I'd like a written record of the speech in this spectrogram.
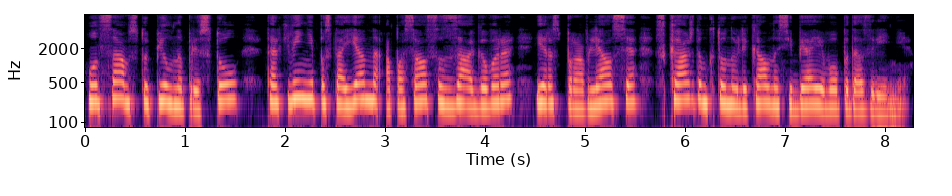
он сам вступил на престол, Тарквиний постоянно опасался заговора и расправлялся с каждым, кто навлекал на себя его подозрения.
